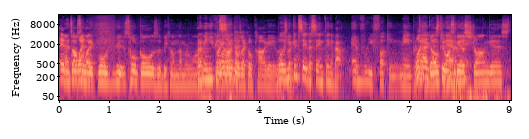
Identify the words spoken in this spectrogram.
and it's also when- like well his whole goal is to become number one. But, I mean, you can like say Naruto's that- like Hokage. Well, you like, can say the same thing about every fucking main well, that protagonist. Goku in wants to be the strongest.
